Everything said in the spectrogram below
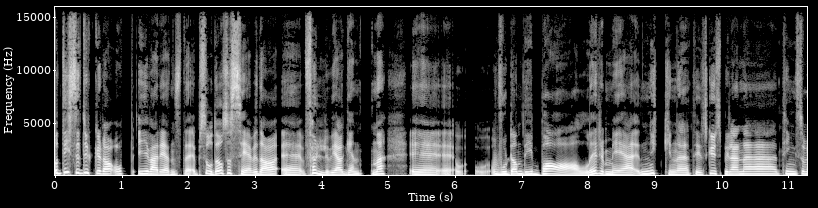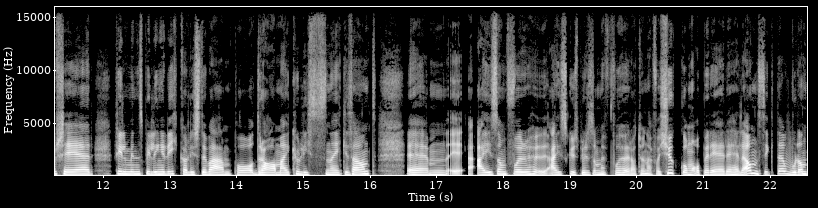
Og disse dukker da opp i hver eneste episode, og så ser vi da, eh, følger vi agentene, eh, hvordan de baler med nykkene til skuespillerne, ting som skjer, filminnspillinger de ikke har lyst til å være med på, drama i kulissene, ikke sant. Eh, ei, får, ei skuespiller som får høre at hun er for tjukk og må operere hele ansiktet, hvordan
